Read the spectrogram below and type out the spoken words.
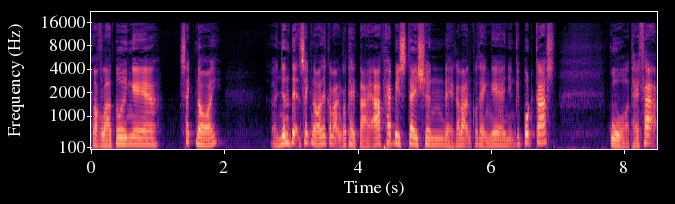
hoặc là tôi nghe sách nói. Uh, nhân tiện sách nói thì các bạn có thể tải app Happy Station để các bạn có thể nghe những cái podcast của Thái Phạm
